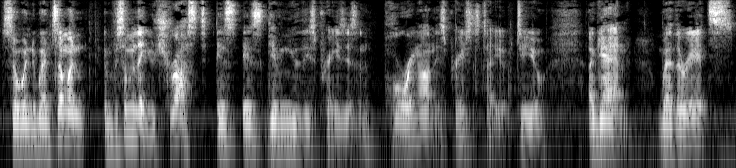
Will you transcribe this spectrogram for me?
So when, when someone someone that you trust is is giving you these praises and pouring on these praises to you to you, again, whether it's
